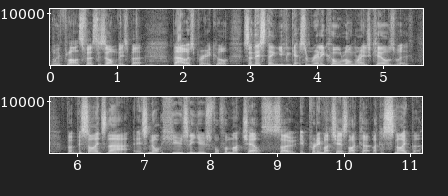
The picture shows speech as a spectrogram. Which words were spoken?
with Plants vs Zombies, but that was pretty cool. So this thing you can get some really cool long-range kills with, but besides that, it's not hugely useful for much else. So it pretty much is like a like a sniper,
